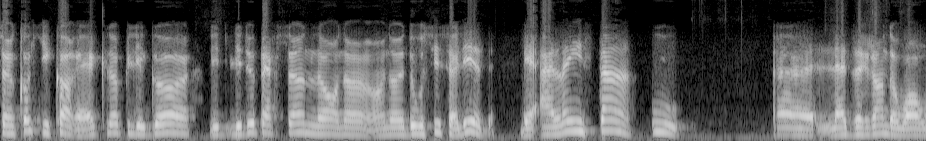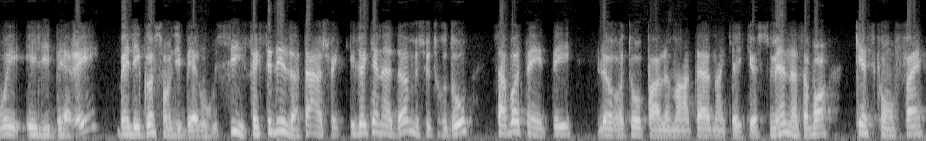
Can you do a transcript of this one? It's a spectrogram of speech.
c'est un cas qui est correct, là. Puis les gars, les, deux personnes, là, on a, on a un dossier solide. Mais à l'instant où euh, la dirigeante de Huawei est libérée, ben les gars sont libérés aussi. Fait que c'est des otages. Fait que le Canada, M. Trudeau, ça va teinter le retour parlementaire dans quelques semaines, à savoir qu'est-ce qu'on fait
